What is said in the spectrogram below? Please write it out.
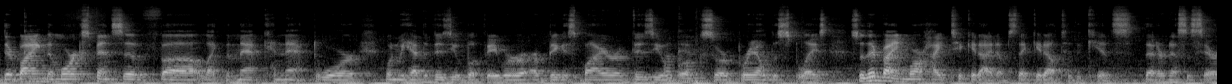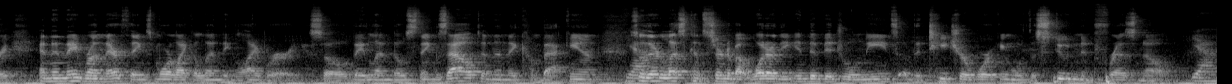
They're buying the more expensive, uh, like the MATT Connect, or when we had the Visio book, they were our biggest buyer of Visio Okay. books or Braille displays. So they're buying more high ticket items that get out to the kids that are necessary. And then they run their things more like a lending library. So they lend those things out and then they come back in. Yeah. So they're less concerned about what are the individual needs of the teacher working with the student in Fresno. Yeah.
